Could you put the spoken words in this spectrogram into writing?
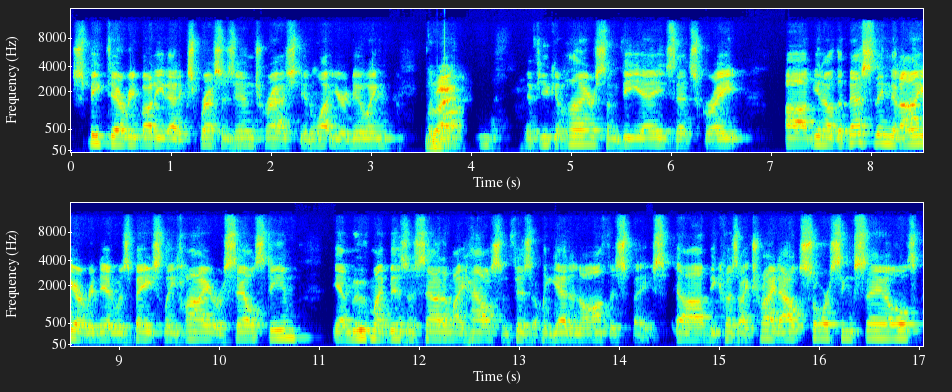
speak to everybody that expresses interest in what you're doing. Right. If you can hire some VAs, that's great. Uh, you know, the best thing that I ever did was basically hire a sales team and move my business out of my house and physically get an office space uh, because I tried outsourcing sales.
